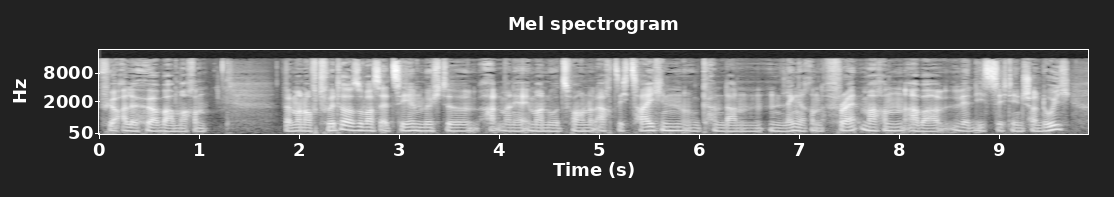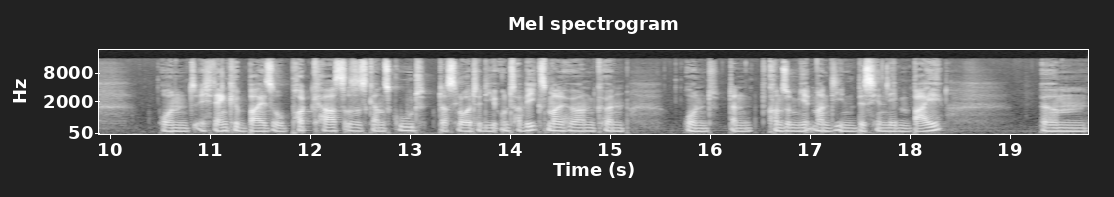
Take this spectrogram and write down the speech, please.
für alle hörbar machen. Wenn man auf Twitter sowas erzählen möchte, hat man ja immer nur 280 Zeichen und kann dann einen längeren Thread machen, aber wer liest sich den schon durch? Und ich denke, bei so Podcasts ist es ganz gut, dass Leute die unterwegs mal hören können und dann konsumiert man die ein bisschen nebenbei. Ähm,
